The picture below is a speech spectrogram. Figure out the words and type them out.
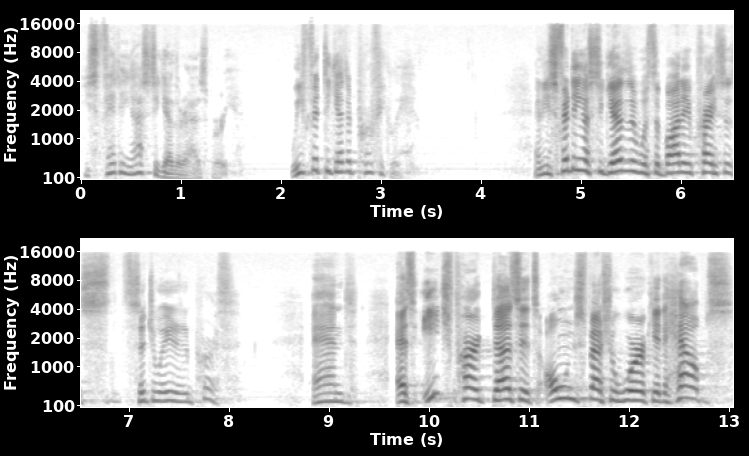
He's fitting us together, Asbury. We fit together perfectly. And he's fitting us together with the body of Christ that's situated in Perth. And as each part does its own special work, it helps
